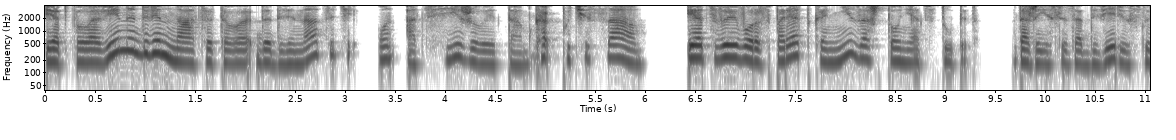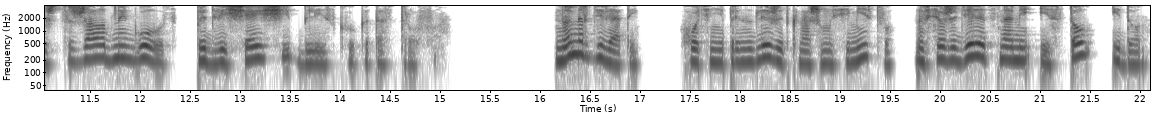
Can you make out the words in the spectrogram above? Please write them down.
и от половины двенадцатого до двенадцати он отсиживает там, как по часам, и от своего распорядка ни за что не отступит, даже если за дверью слышится жалобный голос, предвещающий близкую катастрофу. Номер девятый хоть и не принадлежит к нашему семейству, но все же делит с нами и стол, и дом.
